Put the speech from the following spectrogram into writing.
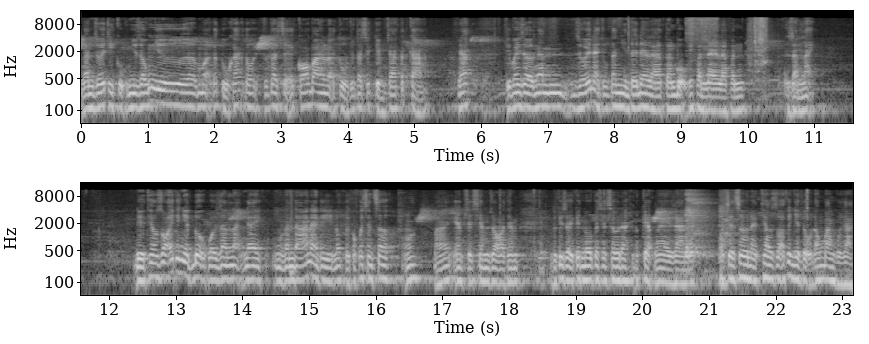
ngăn dưới thì cũng như giống như mọi các tủ khác thôi, chúng ta sẽ có ba loại tủ chúng ta sẽ kiểm tra tất cả nhá. Thì bây giờ ngăn dưới này chúng ta nhìn thấy đây là toàn bộ cái phần này là phần dàn lạnh. Để theo dõi cái nhiệt độ của dàn lạnh này ngăn đá này thì nó phải có cái sensor đúng không? đấy em sẽ xem dò thêm với cái dây kết nối cái sensor đây. Nó kẹp ngay dàn này. Và sensor này theo dõi cái nhiệt độ đóng băng của dàn.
